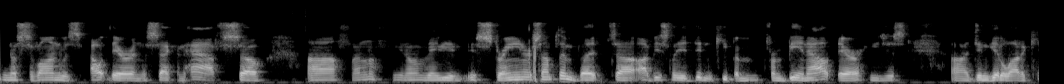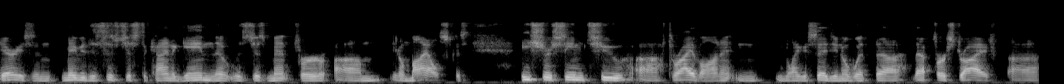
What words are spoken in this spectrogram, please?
you know, Salvon was out there in the second half, so uh, I don't know, you know, maybe a strain or something, but uh, obviously it didn't keep him from being out there. He just uh, didn't get a lot of carries, and maybe this is just the kind of game that was just meant for um, you know Myles because he sure seemed to uh, thrive on it. And like I said, you know, with uh, that first drive, uh,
